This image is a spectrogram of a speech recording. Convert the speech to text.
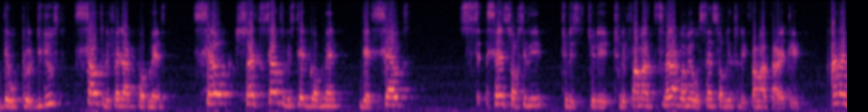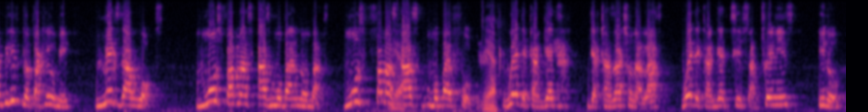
they will produce, sell to the federal government, sell, sell, sell to the state government, then sell, send subsidy to the to the to the farmers. The federal government will send subsidy to the farmers directly. And I believe Dr. Akinwumi makes that work. Most farmers has mobile numbers. Most farmers yeah. has mobile phone yeah. where they can get their transaction alert, where they can get tips and trainings. You know,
